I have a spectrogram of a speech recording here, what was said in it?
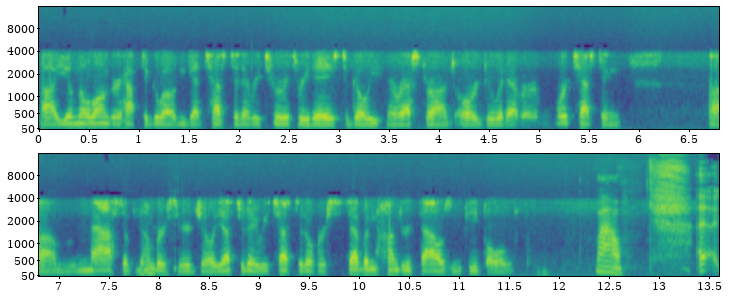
uh, you'll no longer have to go out and get tested every two or three days to go eat in a restaurant or do whatever. We're testing um, massive numbers here, Jill. Yesterday we tested over 700,000 people Wow. Uh,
